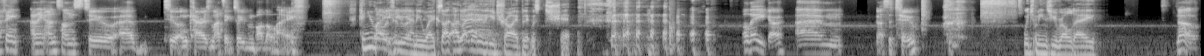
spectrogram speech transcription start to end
I think I think Anton's too uh, too uncharismatic to even bother lying. Can you roll Like, it for me would- anyway? Because I, I like the idea that you tried, but it was shit. Well, there you go. Um, that's a two. Which means you rolled a. No,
